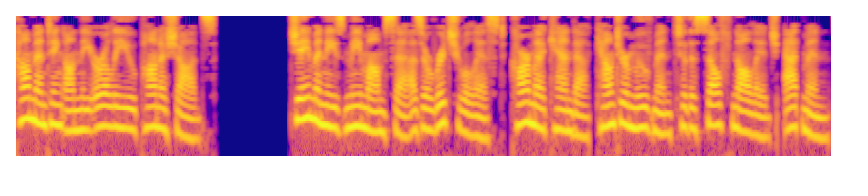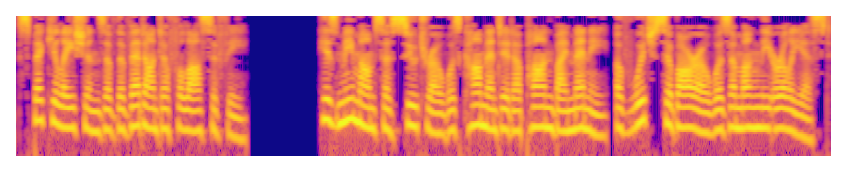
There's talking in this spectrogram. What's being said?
commenting on the early Upanishads. Jaimini's Mimamsa is a ritualist karma kanda counter-movement to the self-knowledge speculations of the Vedanta philosophy. His Mimamsa Sutra was commented upon by many, of which Sabara was among the earliest.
